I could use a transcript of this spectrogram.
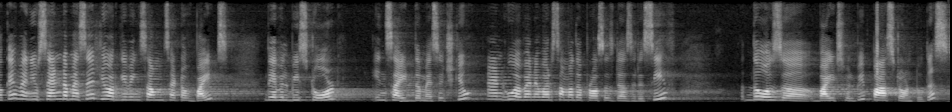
Okay, when you send a message you are giving some set of bytes they will be stored inside the message queue and whoever whenever some other process does receive those uh, bytes will be passed on to this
